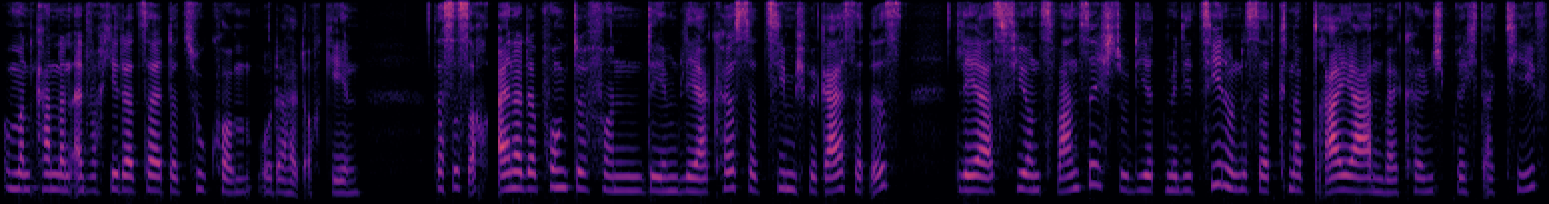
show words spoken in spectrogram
und man kann dann einfach jederzeit dazukommen oder halt auch gehen. Das ist auch einer der Punkte, von dem Lea Köster ziemlich begeistert ist. Lea ist 24, studiert Medizin und ist seit knapp drei Jahren bei Köln spricht aktiv.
